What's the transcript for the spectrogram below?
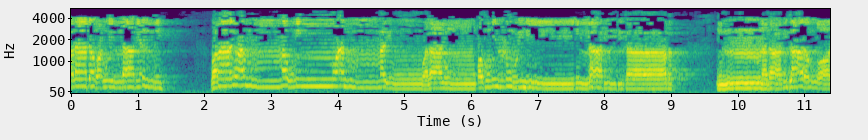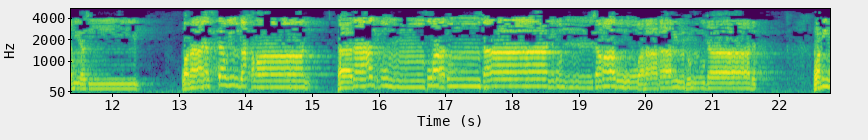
ولا تضع إلا بعلمه. وما يعمر من معمر ولا ينقص من عمره إلا في كتاب. إن ذلك على الله يسير. وما يستوي البحران. هذا عذب فرات سائغ شرابه وهذا ملح أجاد ومن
